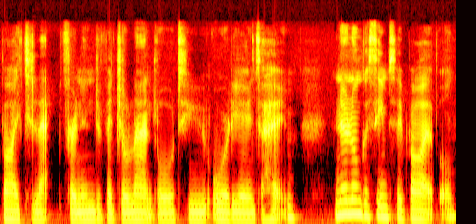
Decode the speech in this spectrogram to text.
buy to let for an individual landlord who already owns a home, no longer seem so viable.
